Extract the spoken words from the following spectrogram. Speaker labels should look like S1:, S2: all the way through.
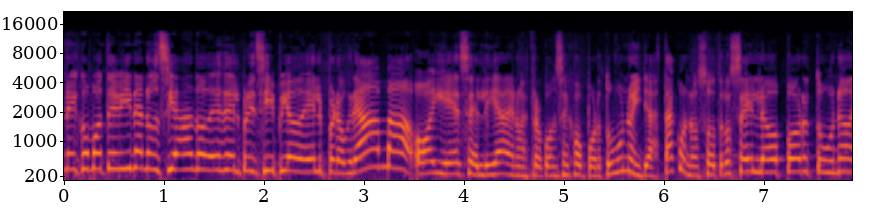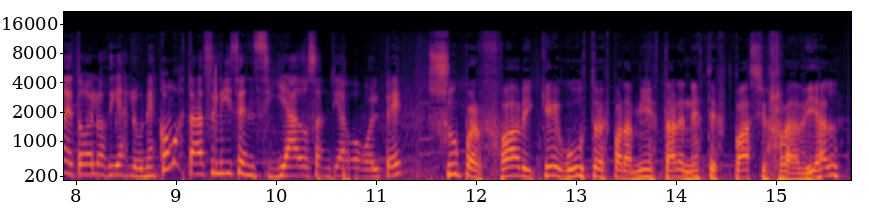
S1: Bueno, y como te vine anunciando desde el principio del programa, hoy es el día de nuestro consejo oportuno y ya está con nosotros el oportuno de todos los días lunes. ¿Cómo estás, licenciado Santiago Volpe?
S2: Super Fabi, qué gusto es para mí estar en este espacio radial.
